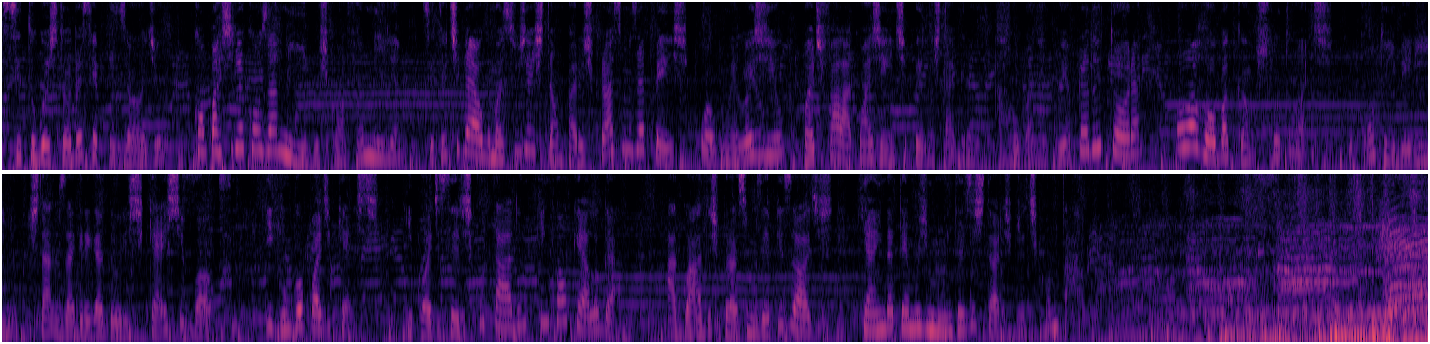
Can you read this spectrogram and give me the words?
Se tu gostou desse episódio, compartilha com os amigos, com a família. Se tu tiver alguma sugestão para os próximos EPs ou algum elogio, pode falar com a gente pelo Instagram, arroba Produtora ou arroba Flutuante. O Conto Ribeirinho está nos agregadores Castbox e Google Podcast e pode ser escutado em qualquer lugar. Aguardo os próximos episódios que ainda temos muitas histórias para te contar. Hey!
